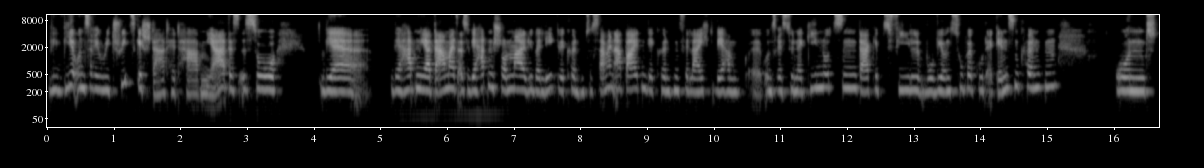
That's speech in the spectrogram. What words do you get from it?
wie wir unsere Retreats gestartet haben. Ja, das ist so, wir wir hatten ja damals, also wir hatten schon mal überlegt, wir könnten zusammenarbeiten, wir könnten vielleicht, wir haben äh, unsere Synergien nutzen, da gibt's viel, wo wir uns super gut ergänzen könnten. Und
